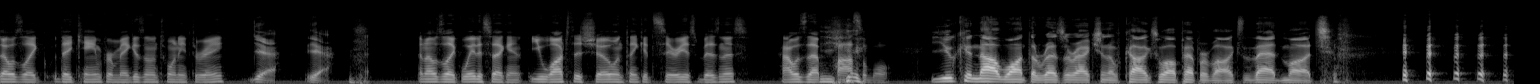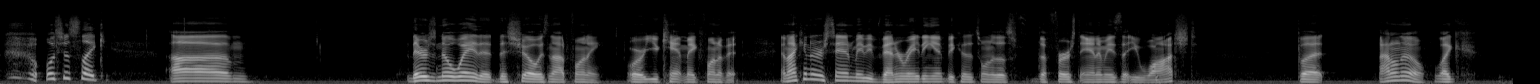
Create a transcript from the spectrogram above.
that was like they came for Megazone 23, Yeah, yeah. and I was like, wait a second, you watch this show and think it's serious business? How is that possible? You cannot want the resurrection of Cogswell Pepperbox that much. well, it's just like, um, there's no way that this show is not funny or you can't make fun of it. And I can understand maybe venerating it because it's one of those the first animes that you watched. But I don't know. Like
